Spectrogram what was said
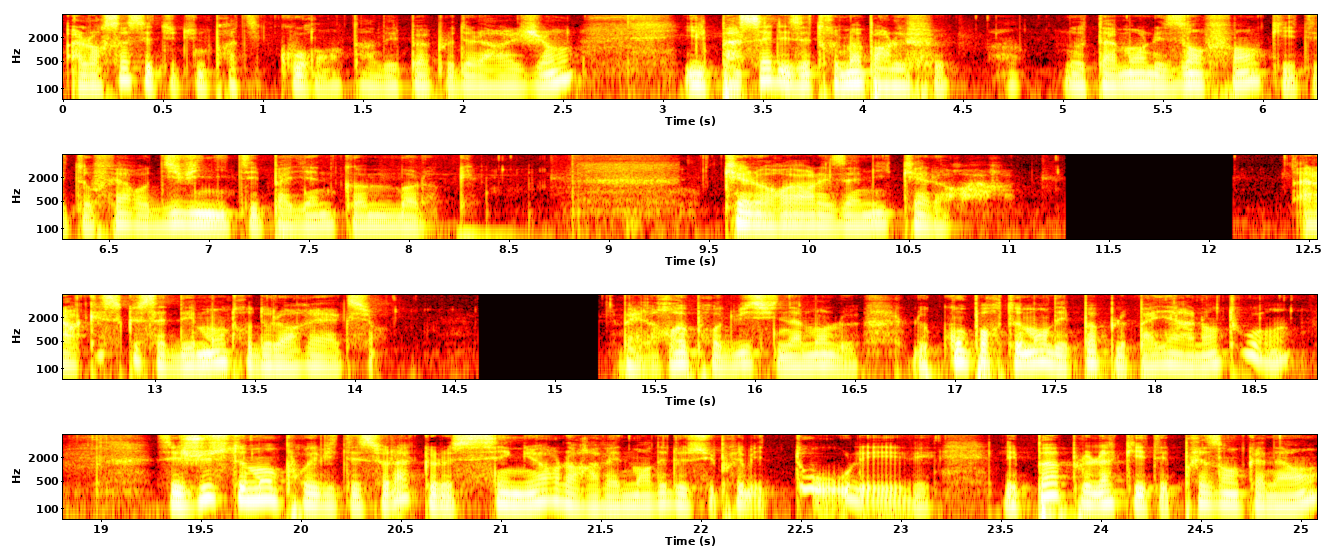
Alors ça c'était une pratique courante hein, des peuples de la région. Ils passaient les êtres humains par le feu, hein, notamment les enfants qui étaient offerts aux divinités païennes comme Moloch. Quelle horreur les amis, quelle horreur. Alors qu'est-ce que ça démontre de leur réaction? Ben, Elles reproduisent finalement le, comportement des peuples païens alentours. Hein. C'est justement pour éviter cela que le Seigneur leur avait demandé de supprimer tous les, les, peuples là qui étaient présents au Canaan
